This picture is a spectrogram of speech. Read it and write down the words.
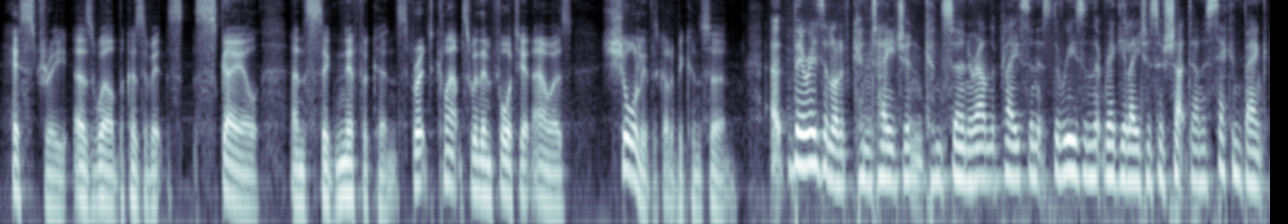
history as well because of its scale and significance. For it to collapse within 48 hours, surely there's got to be concern. Uh, there is a lot of contagion concern around the place, and it's the reason that regulators have shut down a second bank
